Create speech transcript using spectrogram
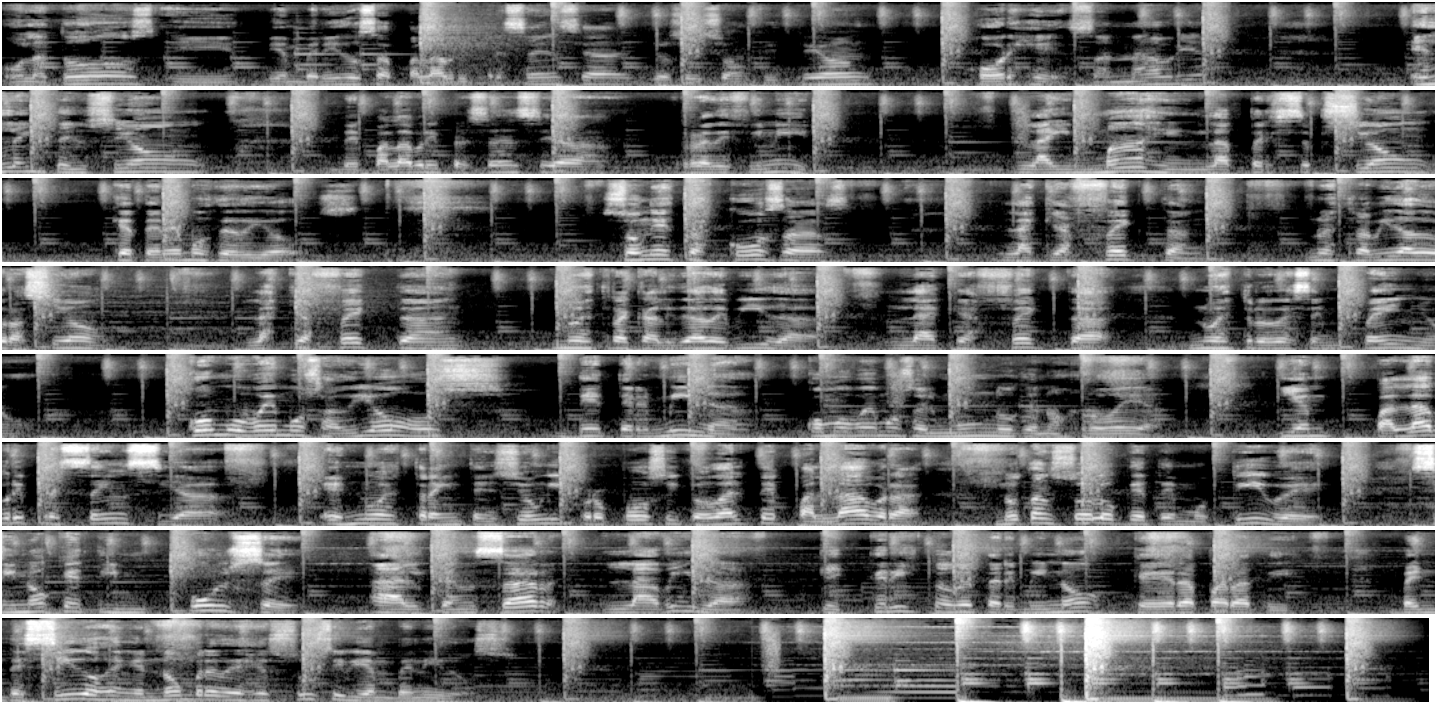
Hola a todos y bienvenidos a Palabra y Presencia. Yo soy su anfitrión, Jorge Sanabria. Es la intención de Palabra y Presencia redefinir la imagen, la percepción que tenemos de Dios. Son estas cosas las que afectan nuestra vida de oración, las que afectan nuestra calidad de vida, la que afecta nuestro desempeño, cómo vemos a Dios determina cómo vemos el mundo que nos rodea. Y en palabra y presencia es nuestra intención y propósito darte palabra, no tan solo que te motive, sino que te impulse a alcanzar la vida que Cristo determinó que era para ti. Bendecidos en el nombre de Jesús y bienvenidos.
